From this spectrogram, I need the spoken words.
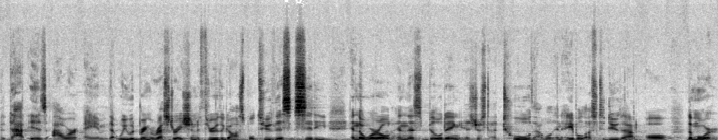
that that is our aim, that we would bring restoration through the gospel to this city and the world. And this building is just a tool that will enable us to do that all the more.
